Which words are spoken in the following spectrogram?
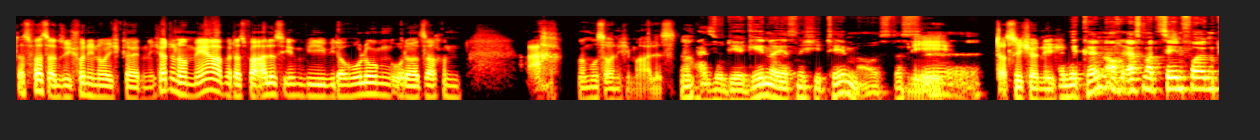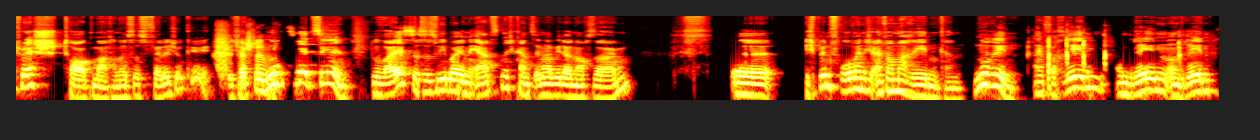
das war's an sich von den Neuigkeiten. Ich hatte noch mehr, aber das war alles irgendwie Wiederholungen oder Sachen. Ach, man muss auch nicht immer alles. Ne? Also dir gehen da jetzt nicht die Themen aus. Das, nee, äh, das sicher nicht. Wir können auch erstmal zehn Folgen Trash-Talk machen. Das ist völlig okay. Ich habe genug zu erzählen. Du weißt, das ist wie bei den Ärzten. Ich kann es immer wieder noch sagen. Äh, ich bin froh, wenn ich einfach mal reden kann. Nur reden. Einfach reden und reden und reden.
